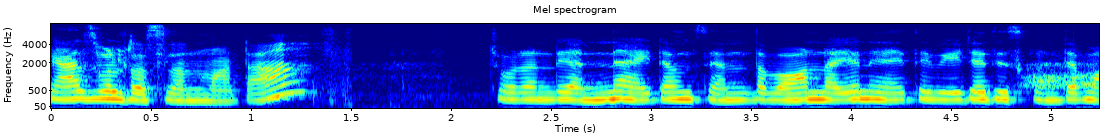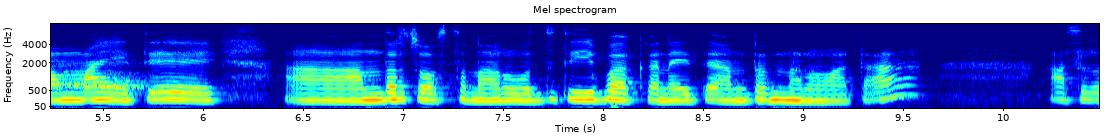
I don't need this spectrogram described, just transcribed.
క్యాజువల్ డ్రెస్సులు అనమాట చూడండి అన్ని ఐటమ్స్ ఎంత బాగున్నాయో నేనైతే వీడియో తీసుకుంటే మా అమ్మాయి అయితే అందరు చూస్తున్నారు వద్దు తీయబాక్ అని అయితే అంటుందన్నమాట. అసలు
